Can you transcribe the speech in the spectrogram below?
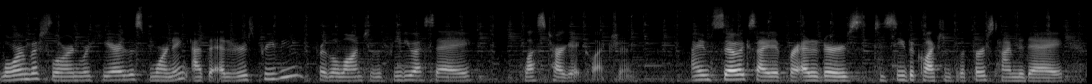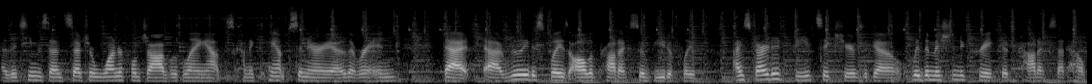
Lauren Bush Lauren. We're here this morning at the editor's preview for the launch of the Feed USA plus Target collection. I am so excited for editors to see the collection for the first time today. Uh, the team has done such a wonderful job with laying out this kind of camp scenario that we're in that uh, really displays all the products so beautifully. I started Feed six years ago with the mission to create good products that help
